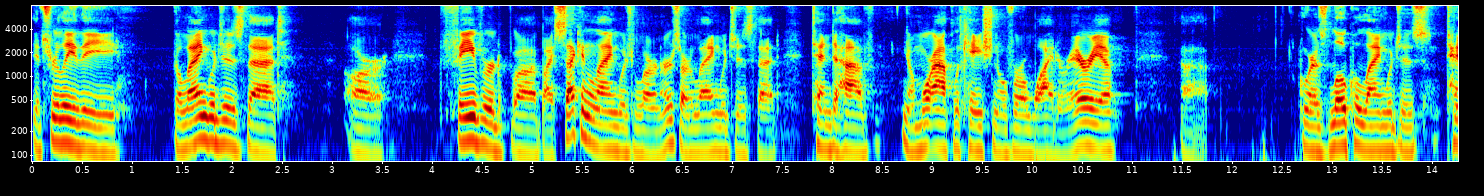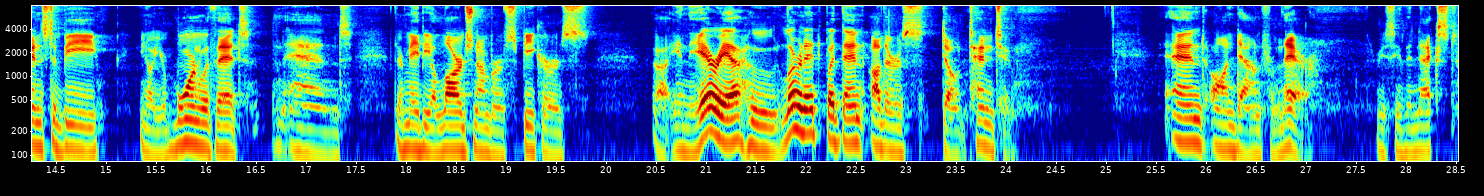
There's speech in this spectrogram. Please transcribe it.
it's really the, the languages that are favored by, by, second language learners are languages that tend to have you know, more application over a wider area, uh, whereas local languages tends to be, you know, you're born with it and there may be a large number of speakers uh, in the area who learn it, but then others don't tend to and on down from there. We see the next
